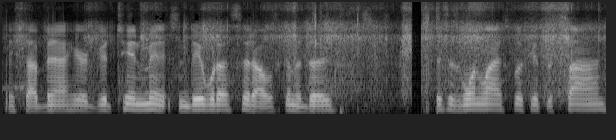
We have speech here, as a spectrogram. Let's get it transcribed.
at least I've been out here a good 10 minutes and did what I said I was going to do. This is one last look at the sign.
